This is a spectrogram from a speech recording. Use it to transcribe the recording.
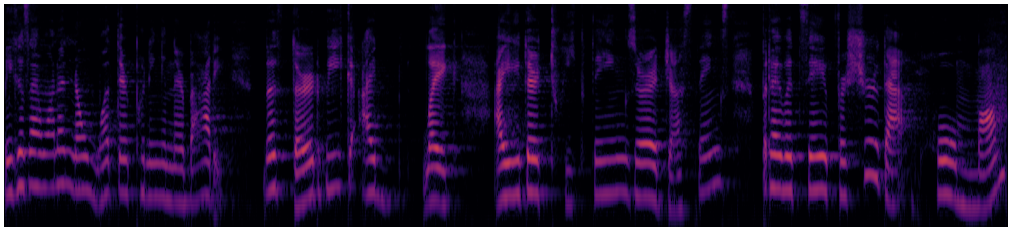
because I want to know what they're putting in their body. The third week, I like I either tweak things or adjust things, but I would say for sure that whole month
